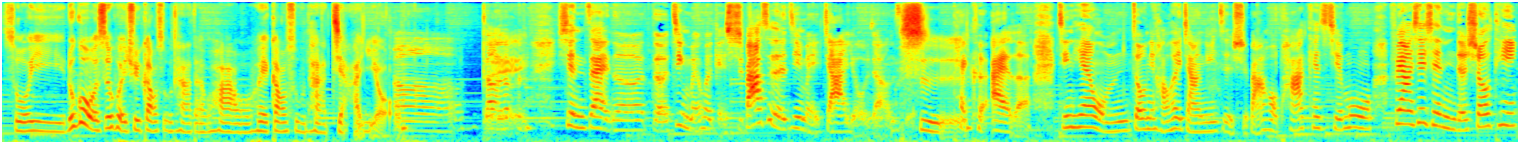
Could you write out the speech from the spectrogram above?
所以如果我是回去告诉他的话，我会告诉他加油。对，现在呢的静美会给十八岁的静美加油，这样子是太可爱了。今天我们周女好会讲女子十八后 Podcast 节目，非常谢谢你的收听，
